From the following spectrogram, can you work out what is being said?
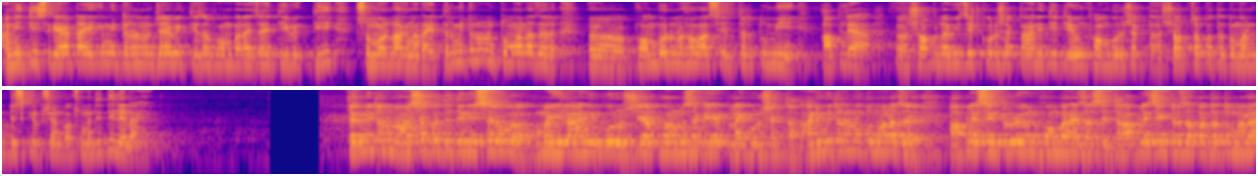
आणि तिसरी अट आहे की मित्रांनो ज्या व्यक्तीचा फॉर्म भरायचा आहे ती व्यक्ती समोर लागणार आहे. तर मित्रांनो तुम्हाला जर फॉर्म भरून हवा असेल तर तुम्ही आपल्या शॉपला व्हिजिट करू शकता आणि तिथे येऊन फॉर्म भरू शकता. शॉपचा पत्ता तुम्हाला डिस्क्रिप्शन बॉक्समध्ये दिलेला आहे. तर मित्रांनो अशा पद्धतीने सर्व महिला आणि पुरुष या फॉर्मसाठी अप्लाय करू शकतात. आणि मित्रांनो तुम्हाला जर आपल्या सेंटरवर येऊन फॉर्म भरायचा असेल तर आपल्या सेंटरचा पत्ता तुम्हाला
